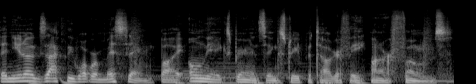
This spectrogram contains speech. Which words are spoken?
then you know exactly what we're missing by only experiencing street photography on our phones.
